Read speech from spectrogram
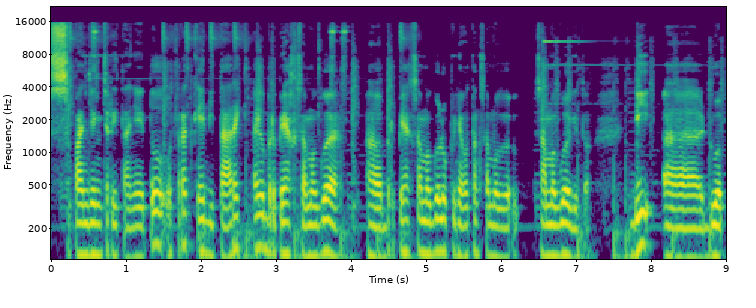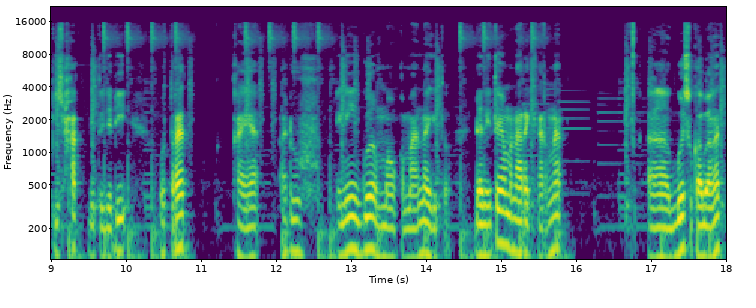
sepanjang ceritanya itu Utrecht kayak ditarik ayo berpihak sama gue uh, berpihak sama gue lu punya utang sama gue sama gue gitu. Di uh, dua pihak gitu. Jadi Utrecht kayak aduh ini gue mau ke mana gitu. Dan itu yang menarik karena uh, gue suka banget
